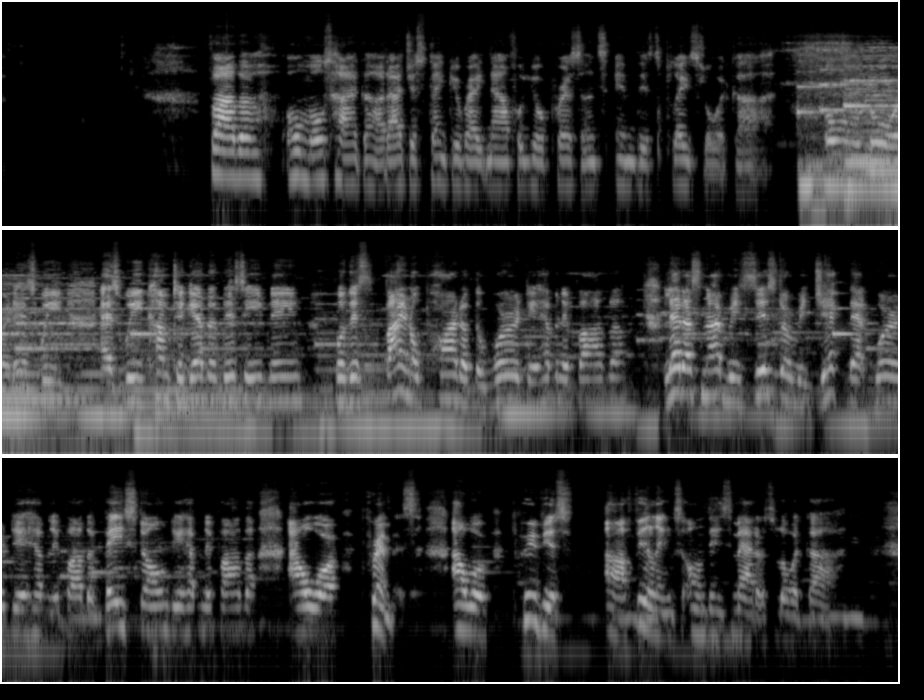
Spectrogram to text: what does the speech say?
Father, oh most high God, I just thank you right now for your presence in this place, Lord God. Oh Lord, as we as we come together this evening for this final part of the word, dear Heavenly Father, let us not resist or reject that word, dear Heavenly Father, based on, dear Heavenly Father, our premise, our previous uh, feelings on these matters, Lord God.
